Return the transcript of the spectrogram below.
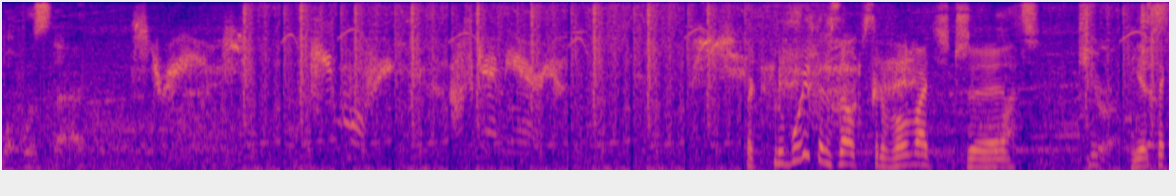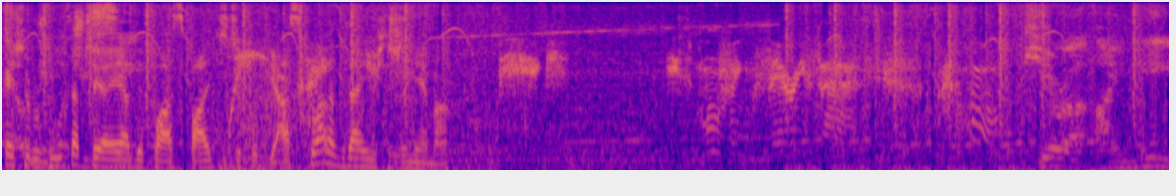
What was that? Tak próbuję też zaobserwować, czy jest jakaś różnica, czy ja jadę po asfalcie, czy po piasku, ale wydaje mi się, że nie ma. Kira, I need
